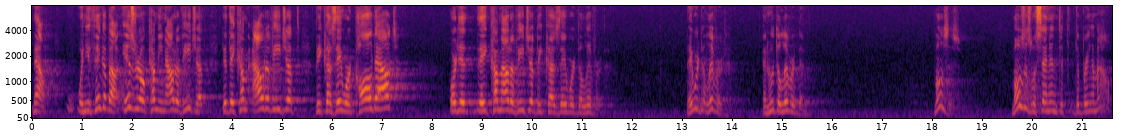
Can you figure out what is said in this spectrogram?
Now, when you think about Israel coming out of Egypt, did they come out of Egypt because they were called out? Or did they come out of Egypt because they were delivered? They were delivered. And who delivered them? Moses. Moses was sent in to, to bring them out.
